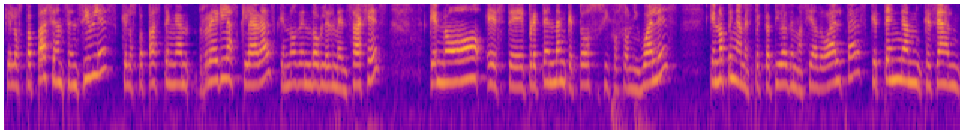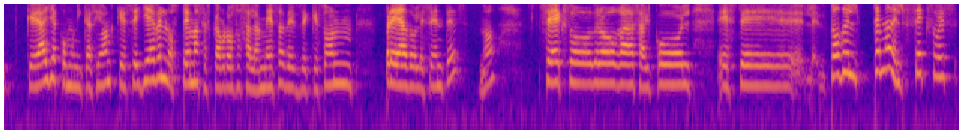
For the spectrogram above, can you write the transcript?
Que los papás sean sensibles, que los papás tengan reglas claras, que no den dobles mensajes, que no este, pretendan que todos sus hijos son iguales, que no tengan expectativas demasiado altas, que tengan, que sean, que haya comunicación, que se lleven los temas escabrosos a la mesa desde que son preadolescentes, ¿no? Sexo, drogas, alcohol, este, todo el tema del sexo es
